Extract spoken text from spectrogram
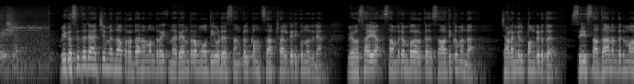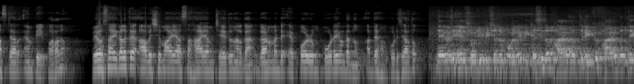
fashion വികസിത രാജ്യം എന്ന പ്രധാനമന്ത്രി നരേന്ദ്രമോദിയുടെ സങ്കല്പം സാക്ഷാത്കരിക്കുന്നതിന് വ്യവസായ സംരംഭകർക്ക് സാധിക്കുമെന്ന് ചടങ്ങിൽ പങ്കെടുത്ത് സി സദാനന്ദൻ മാസ്റ്റർ എം പറഞ്ഞു വ്യവസായികൾക്ക് ആവശ്യമായ സഹായം ചെയ്തു നൽകാൻ ഗവൺമെന്റ് എപ്പോഴും കൂടെയുണ്ടെന്നും അദ്ദേഹം കൂട്ടിച്ചേർത്തു. നേരത്തെ ഞാൻ സൂചിപ്പിച്ചതുപോലെ വികസിത ഭാരതത്തിലേക്ക് ഭാരതത്തെ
